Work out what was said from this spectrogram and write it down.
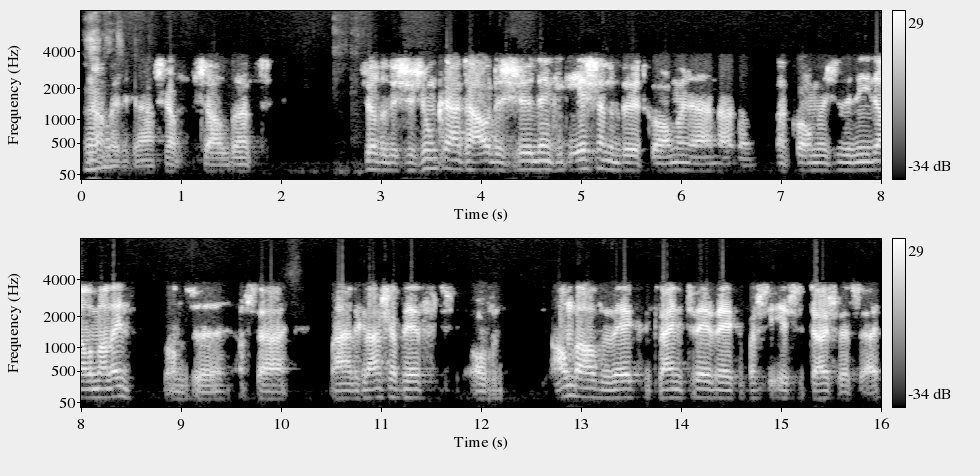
Nou, bij de graafschap zal dat zullen de seizoenkaarthouders denk ik eerst aan de beurt komen. nou, dan, dan, komen ze er niet allemaal in. Want uh, als daar, maar de graafschap heeft over anderhalve week, een kleine twee weken, pas de eerste thuiswedstrijd.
